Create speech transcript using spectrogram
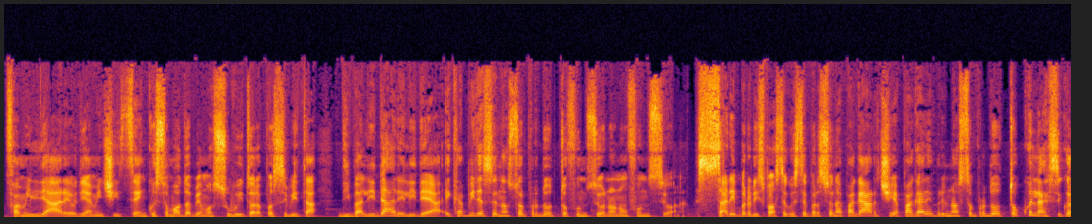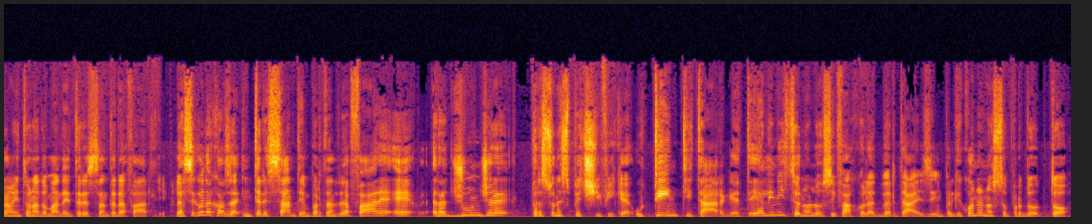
familiare o di amicizia. In questo modo abbiamo subito la possibilità di validare l'idea e capire se il nostro prodotto funziona o non funziona. Sarebbero disposte queste persone a pagarci, a pagare per il nostro prodotto? Quella è sicuramente una domanda interessante da fargli. La seconda cosa interessante e importante importante da fare è raggiungere persone specifiche, utenti target. E all'inizio non lo si fa con l'advertising perché quando il nostro prodotto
